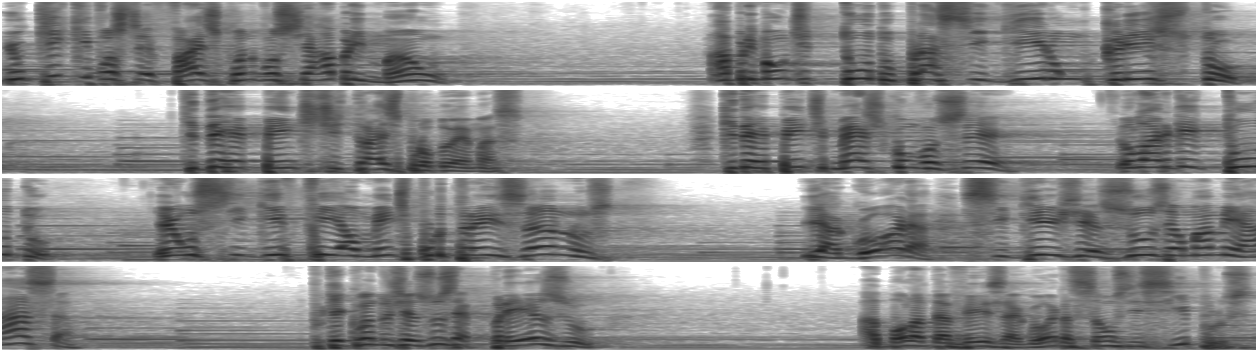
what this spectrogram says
E o que, que você faz quando você abre mão? Abre mão de tudo para seguir um Cristo que de repente te traz problemas, que de repente mexe com você. Eu larguei tudo, eu o segui fielmente por três anos, e agora seguir Jesus é uma ameaça, porque quando Jesus é preso, a bola da vez agora são os discípulos.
